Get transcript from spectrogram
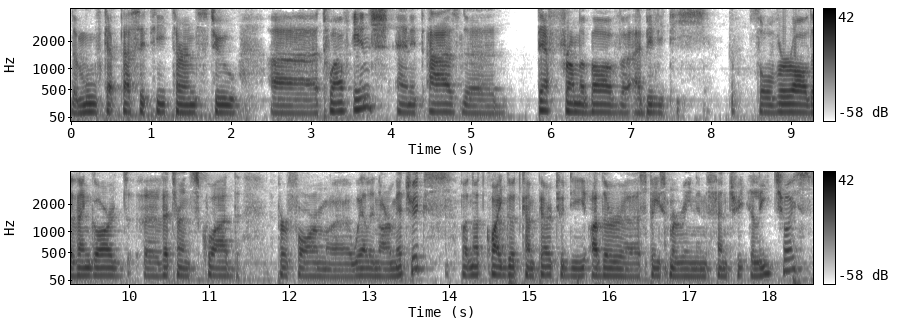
the move capacity turns to uh, 12 inch and it has the death from above ability. So overall, the Vanguard uh, veteran squad perform uh, well in our metrics, but not quite good compared to the other uh, Space Marine Infantry Elite choice.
